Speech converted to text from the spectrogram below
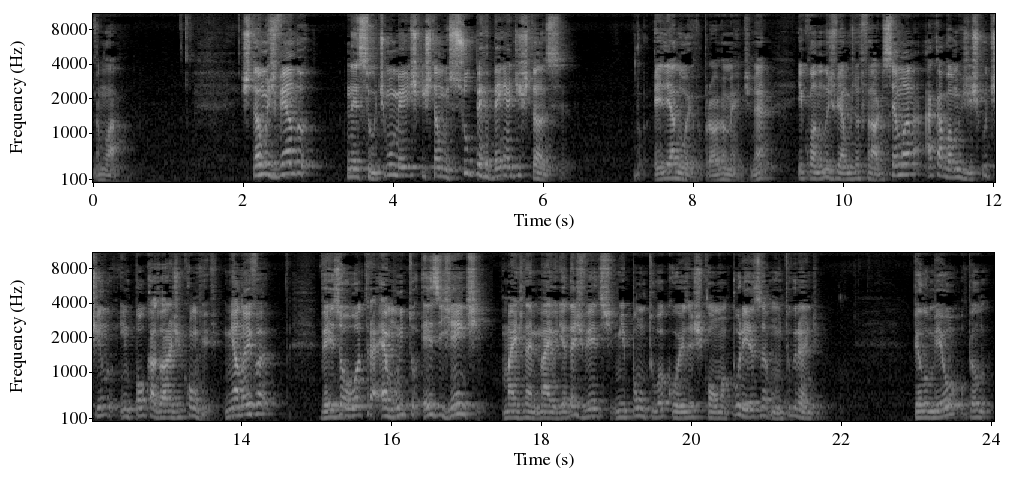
Vamos lá. Estamos vendo nesse último mês que estamos super bem à distância. Ele é a noiva, provavelmente, né? E quando nos vemos no final de semana, acabamos discutindo em poucas horas de convívio. Minha noiva, vez ou outra, é muito exigente, mas na maioria das vezes me pontua coisas com uma pureza muito grande. Pelo meu, pelo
